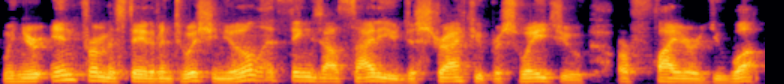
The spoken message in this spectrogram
when you're in from a state of intuition, you don't let things outside of you distract you, persuade you, or fire you up.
